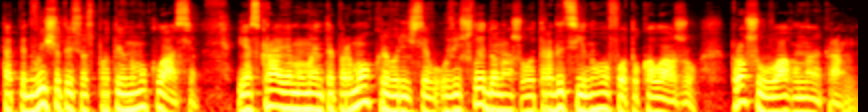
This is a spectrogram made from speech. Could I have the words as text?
та підвищитись у спортивному класі. Яскраві моменти перемог криворіжців увійшли до нашого традиційного фотоколажу. Прошу увагу на екран.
